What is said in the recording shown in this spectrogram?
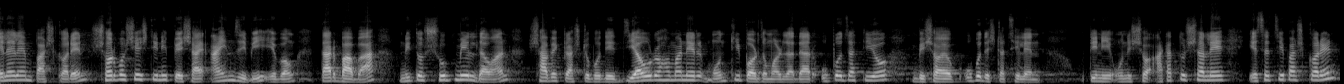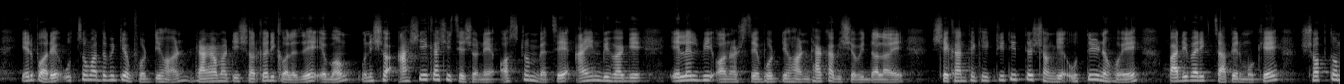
এলএলএম পাশ করেন। সর্বশেষ তিনি পেশায় আইনজীবী এবং তার বাবা মৃত শুভমিল দেওয়ান, সাবেক রাষ্ট্রপতি জিয়াউর রহমানের মন্ত্রী পর্যমর্যাদার উপজাতীয় বিষয়ক উপদেষ্টা ছিলেন। তিনি উনিশশো আটাত্তর সালে এসএসসি পাশ করেন। এরপরে উচ্চ মাধ্যমিকে ভর্তি হন রাঙামাটি সরকারি কলেজে এবং উনিশশো আশি একাশি সেশনে অষ্টম ব্যাচে আইন বিভাগে এলএলবি অনার্সে ভর্তি হন ঢাকা বিশ্ববিদ্যালয়ে। সেখান থেকে কৃতিত্বের সঙ্গে উত্তীর্ণ হয়ে পারিবারিক চাপের মুখে সপ্তম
